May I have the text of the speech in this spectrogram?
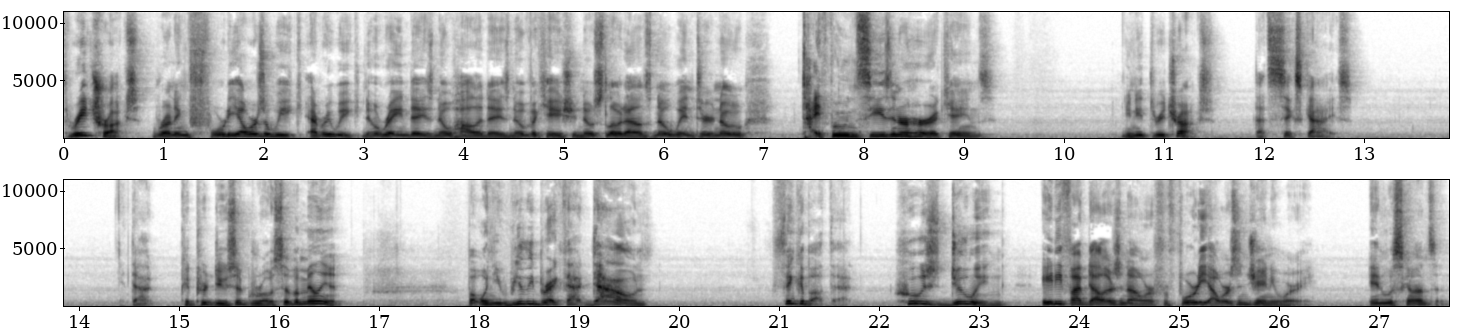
three trucks running 40 hours a week every week. No rain days, no holidays, no vacation, no slowdowns, no winter, no typhoon season or hurricanes. You need three trucks. That's six guys. That could produce a gross of a million. But when you really break that down, think about that. Who's doing $85 an hour for 40 hours in January in Wisconsin?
